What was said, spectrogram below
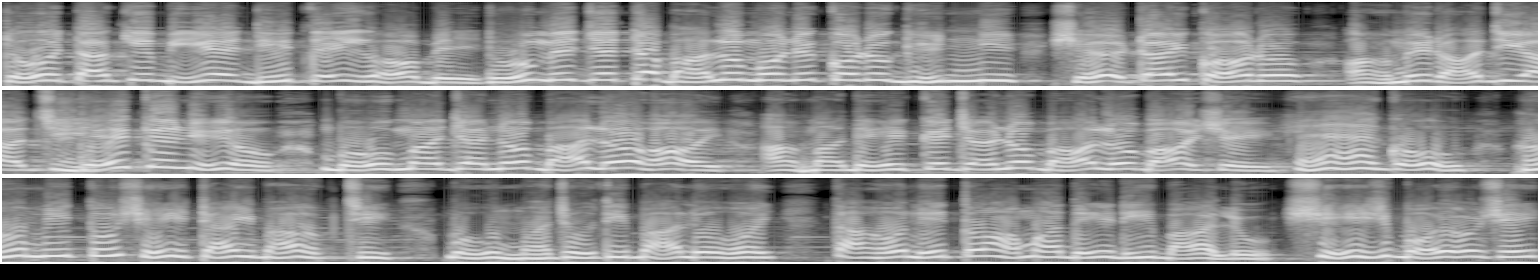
তো তাকে বিয়ে দিতেই হবে। তুমি যেটা ভালো মনে করো গিন্নি, সেটাই করো। আমি রাজি আছি। দেখে নিও বৌমা যেন ভালো হয় আমাদেরকে যেন ভালোবাসে। হ্যাঁ গো আমি তো সেটাই ভাবছি। বৌমা যদি ভালো হয় তাহলে তো আমাদেরই ভালো। শেষ বয়সে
